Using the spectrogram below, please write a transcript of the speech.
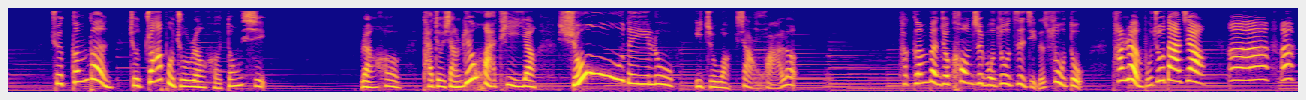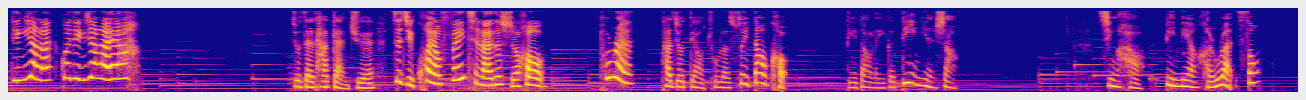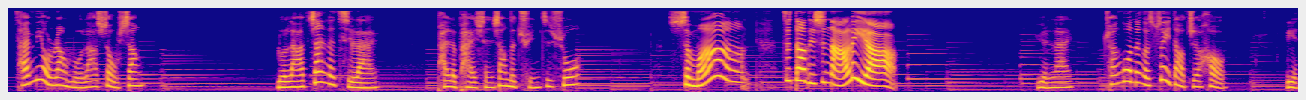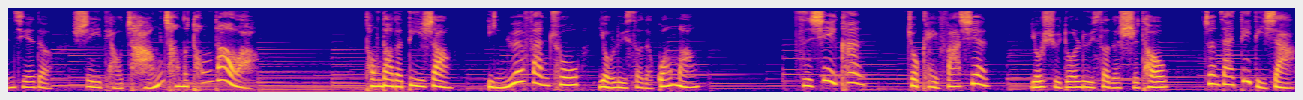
却根本就抓不住任何东西。然后他就像溜滑梯一样，咻的一路一直往下滑了。他根本就控制不住自己的速度，他忍不住大叫：“啊啊啊！停下来，快停下来呀！”就在他感觉自己快要飞起来的时候，突然。他就掉出了隧道口，跌到了一个地面上。幸好地面很软松，才没有让罗拉受伤。罗拉站了起来，拍了拍身上的裙子，说：“什么？这到底是哪里呀？”原来穿过那个隧道之后，连接的是一条长长的通道啊！通道的地上隐约泛出有绿色的光芒，仔细一看就可以发现有许多绿色的石头正在地底下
